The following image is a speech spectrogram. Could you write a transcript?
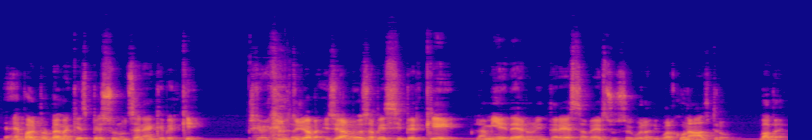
E mm. poi il problema è che spesso non sai neanche perché. Perché sì. dici, vabbè, se almeno sapessi perché la mia idea non interessa versus quella di qualcun altro, vabbè,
